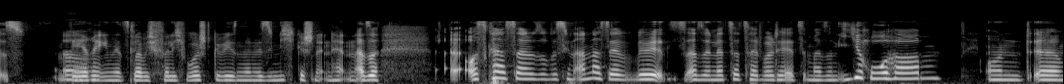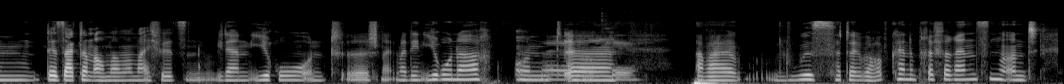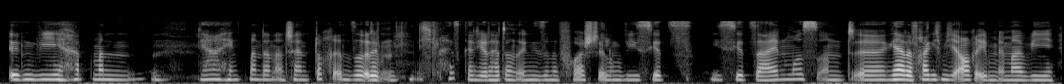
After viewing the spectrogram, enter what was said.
es wäre ihm jetzt, glaube ich, völlig wurscht gewesen, wenn wir sie nicht geschnitten hätten. Also äh, Oscar ist ja so ein bisschen anders. Er will jetzt, also in letzter Zeit wollte er jetzt immer so ein Iro haben. Und ähm, der sagt dann auch mal, Mama, ich will jetzt ein, wieder ein Iro und äh, schneid mal den Iro nach. Und ja, okay. äh, aber Louis hat da überhaupt keine Präferenzen und irgendwie hat man ja, hängt man dann anscheinend doch in so, oder ich weiß gar nicht, oder hat dann irgendwie so eine Vorstellung, wie es jetzt, wie es jetzt sein muss. Und äh, ja, da frage ich mich auch eben immer, wie,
